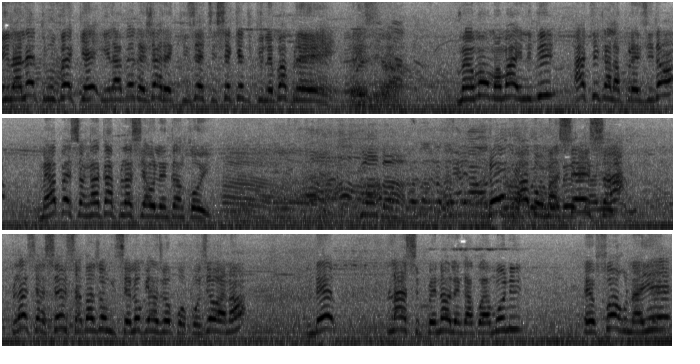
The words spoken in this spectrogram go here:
il allait trouver qu'il avait déjà récusé Tshisekedi qui n'est pas prêt mais au moment il dit atika la président mais apesanga ka place ya olenga nkoi donc baboma sensa place ya sensa bazongisa eloko ye azopropose wana nde place pena olengako ya moni effort na ye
